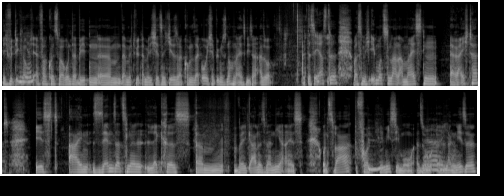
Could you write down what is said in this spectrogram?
Ich würde die, glaube ja. ich, einfach kurz mal runterbeten, ähm, damit, wir, damit ich jetzt nicht jedes Mal komme und sage, oh, ich habe übrigens noch ein Eis, Lisa. Also das Erste, was mich emotional am meisten erreicht hat, ist ein sensationell leckeres ähm, veganes Vanilleeis. Und zwar von mhm. Cremissimo, also ah, äh, Langnese.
